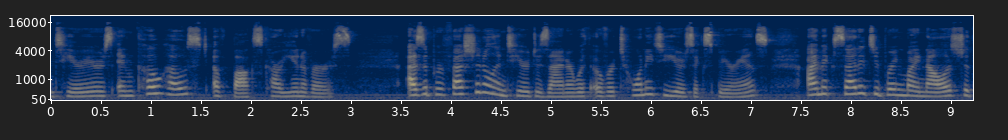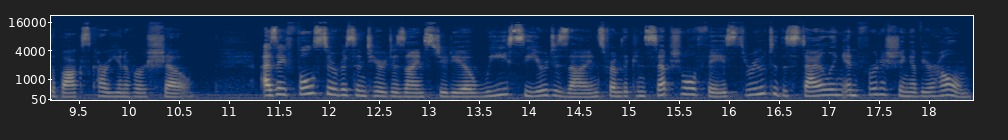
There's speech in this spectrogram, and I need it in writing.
Interiors and co host of Boxcar Universe. As a professional interior designer with over 22 years' experience, I'm excited to bring my knowledge to the Boxcar Universe show. As a full service interior design studio, we see your designs from the conceptual phase through to the styling and furnishing of your home.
